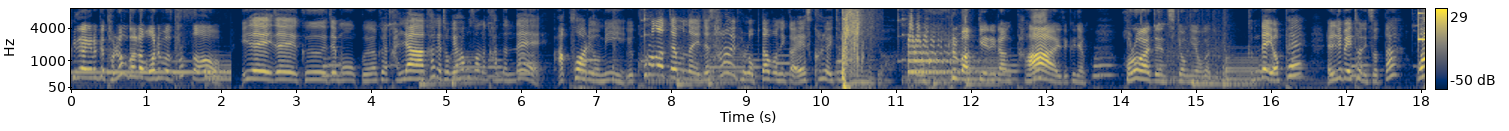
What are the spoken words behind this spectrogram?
그냥 이렇게 덜렁덜렁 거리면서 탔어. 이제 이제 그 이제 뭐 그냥 그냥 간략하게 저기 하고서는 갔는데 아쿠아리움이 왜 코로나 때문에 이제 사람이 별로 없다 보니까 에스컬레이터를 안 옮겨. 오르막길이랑 다 이제 그냥 걸어가야 되는 지경이어가지고. 근데 옆에 엘리베이터는 있었다? 와!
